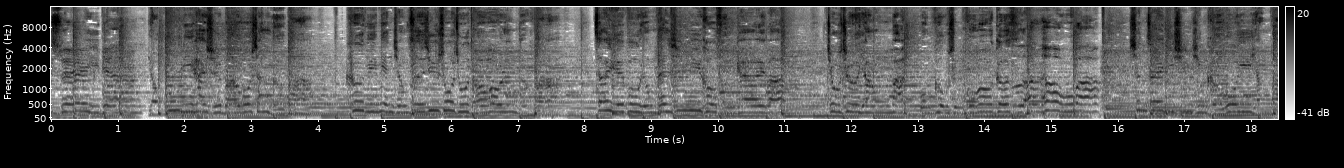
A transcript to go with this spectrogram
随便？要不你还是把我删了吧，何必勉强自己说出讨好人的话？再也不用担心以后分开吧，就这样吧，往后生活各自安好吧。现在你心情和我一样吧。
